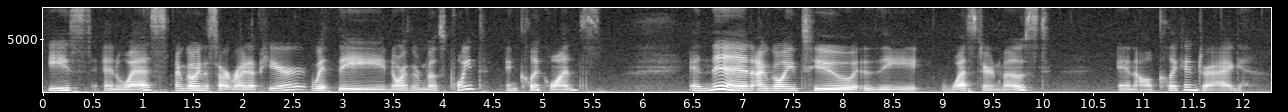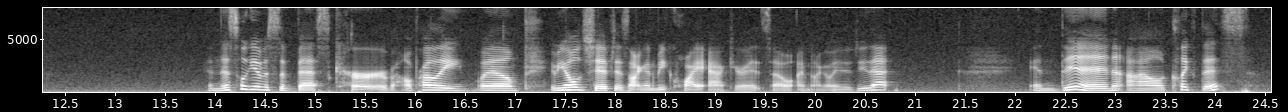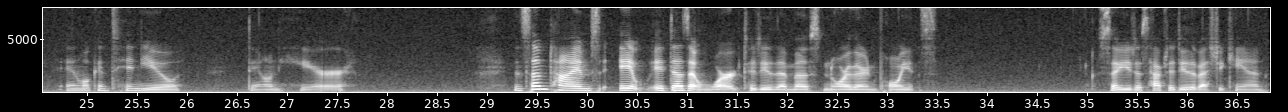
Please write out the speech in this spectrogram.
east, and west. I'm going to start right up here with the northernmost point and click once. And then I'm going to the westernmost and I'll click and drag. And this will give us the best curve. I'll probably, well, if you hold shift, it's not going to be quite accurate, so I'm not going to do that. And then I'll click this and we'll continue down here. And sometimes it, it doesn't work to do the most northern points. So you just have to do the best you can.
